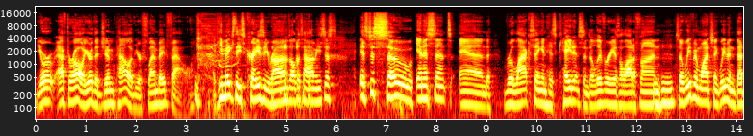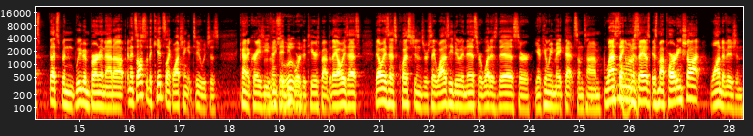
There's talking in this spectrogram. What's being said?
"You're after all, you're the Jim Powell of your flambéed fowl." like he makes these crazy rhymes all the time. He's just, it's just so innocent and relaxing and his cadence and delivery is a lot of fun. Mm-hmm. So we've been watching we've been that's that's been we've been burning that up. And it's also the kids like watching it too, which is kind of crazy. You think they'd be bored to tears by it, but they always ask they always ask questions or say, Why is he doing this or what is this? Or you know, can we make that sometime? Last thing I'm gonna say is, is my parting shot, WandaVision.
